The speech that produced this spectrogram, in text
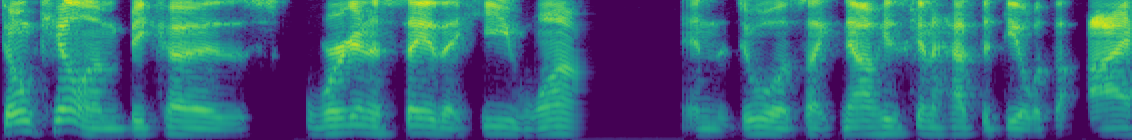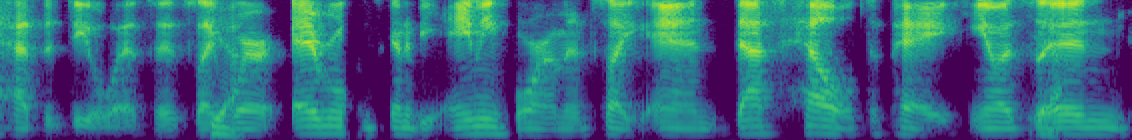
don't kill him because we're gonna say that he won in the duel it's like now he's going to have to deal with the i had to deal with it's like yeah. where everyone's going to be aiming for him and it's like and that's hell to pay you know it's yeah. and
